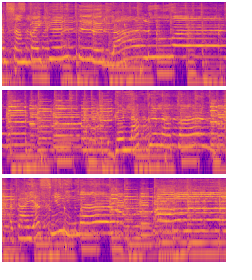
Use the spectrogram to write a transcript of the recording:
jangan sampai keterlaluan Gelap-gelapan kayak siluman ah.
